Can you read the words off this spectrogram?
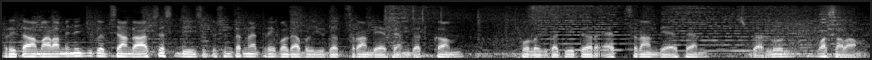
Berita malam ini juga bisa Anda akses di situs internet www.serambifm.com. Follow juga Twitter at Serambifm. Sudah lun, wassalam.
